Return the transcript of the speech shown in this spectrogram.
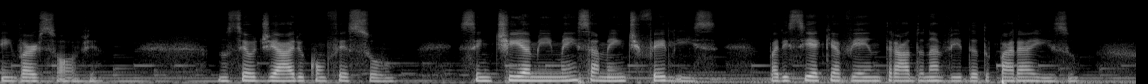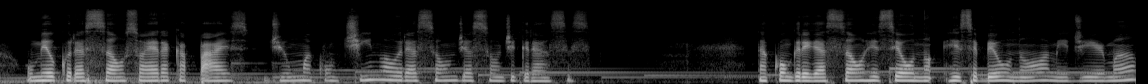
em Varsóvia. No seu diário confessou: Sentia-me imensamente feliz Parecia que havia entrado na vida do paraíso. O meu coração só era capaz de uma contínua oração de ação de graças. Na congregação recebeu o nome de Irmã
